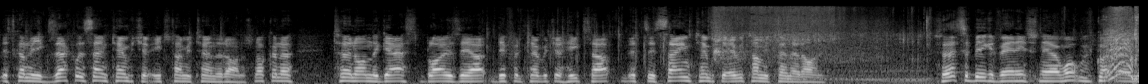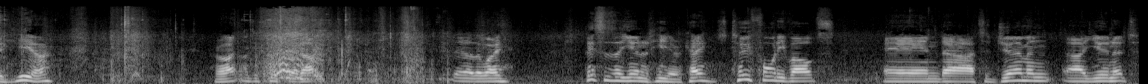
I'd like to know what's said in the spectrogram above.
It's going to be exactly the same temperature each time you turn that on. It's not going to turn on the gas, blows out, different temperature, heats up. It's the same temperature every time you turn that on. So that's a big advantage. Now what we've got over here, right, I'll just lift that up, get out of the way. This is a unit here, okay? It's 240 volts and uh, it's a German uh, unit.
